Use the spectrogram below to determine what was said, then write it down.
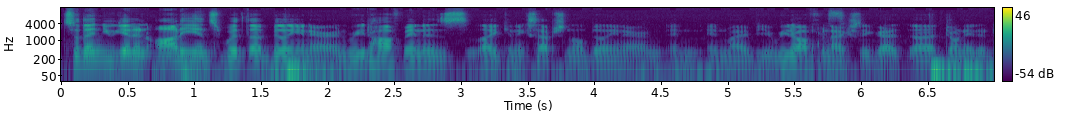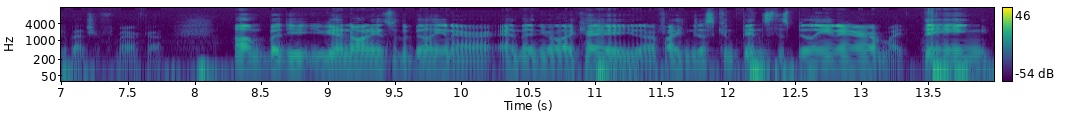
So then you get an audience with a billionaire, and Reid Hoffman is like an exceptional billionaire in, in, in my view. Reid Hoffman Yes. actually got uh, donated to Venture for America. Um, but you, you get an audience with a billionaire, and then you're like, hey, you know, if I can just convince this billionaire of my thing,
